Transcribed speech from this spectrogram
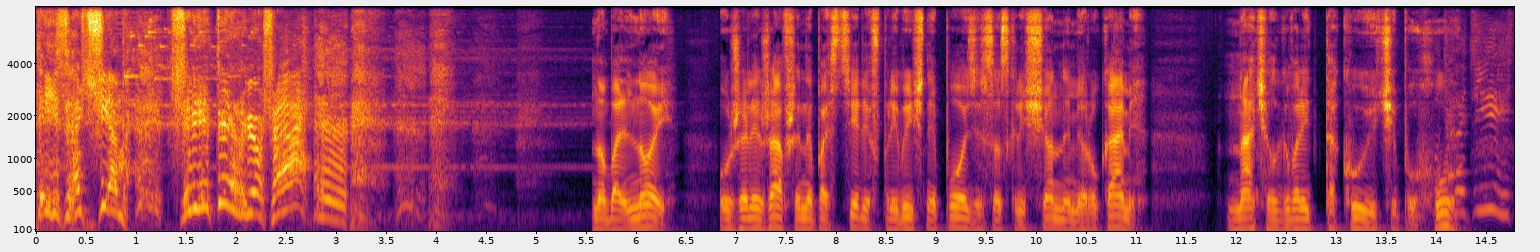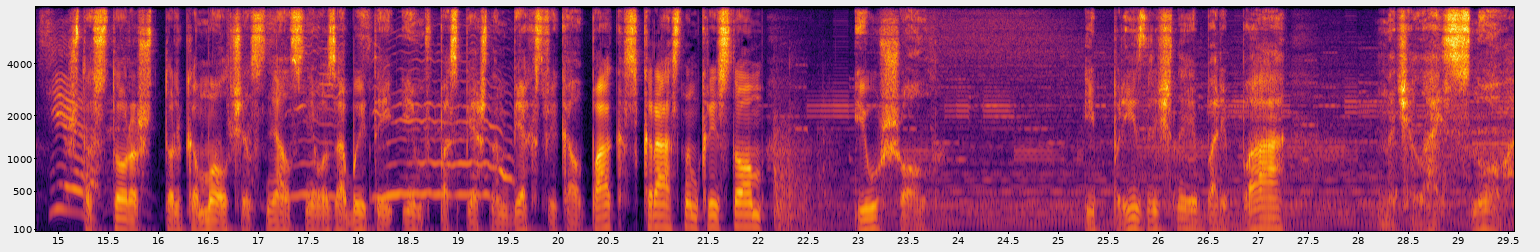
Ты зачем цветы рвешь, а? Но больной, уже лежавший на постели в привычной позе со скрещенными руками, начал говорить такую чепуху, что сторож только молча снял с него забытый им в поспешном бегстве колпак с красным крестом и ушел. И призрачная борьба началась снова.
